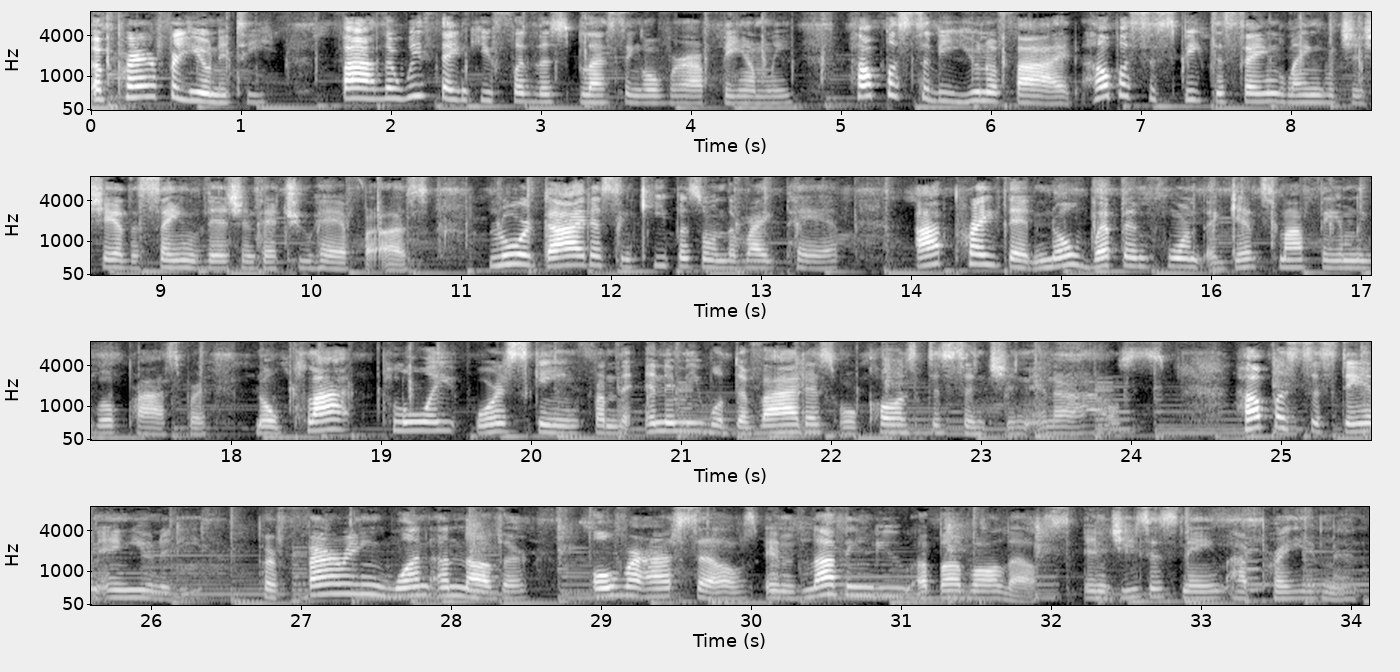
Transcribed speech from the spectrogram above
A prayer for unity. Father, we thank you for this blessing over our family. Help us to be unified. Help us to speak the same language and share the same vision that you have for us. Lord, guide us and keep us on the right path. I pray that no weapon formed against my family will prosper. No plot, ploy, or scheme from the enemy will divide us or cause dissension in our house. Help us to stand in unity, preferring one another over ourselves and loving you above all else. In Jesus' name I pray, amen.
